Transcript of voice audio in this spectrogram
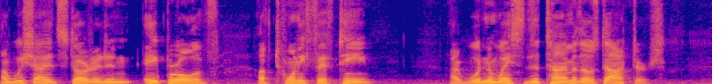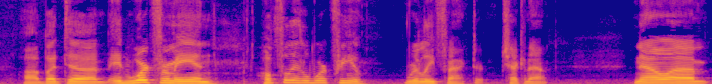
I wish I had started in April of, of 2015. I wouldn't have wasted the time of those doctors. Uh, but uh, it worked for me, and hopefully it'll work for you. Relief Factor. Check it out. Now, um,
